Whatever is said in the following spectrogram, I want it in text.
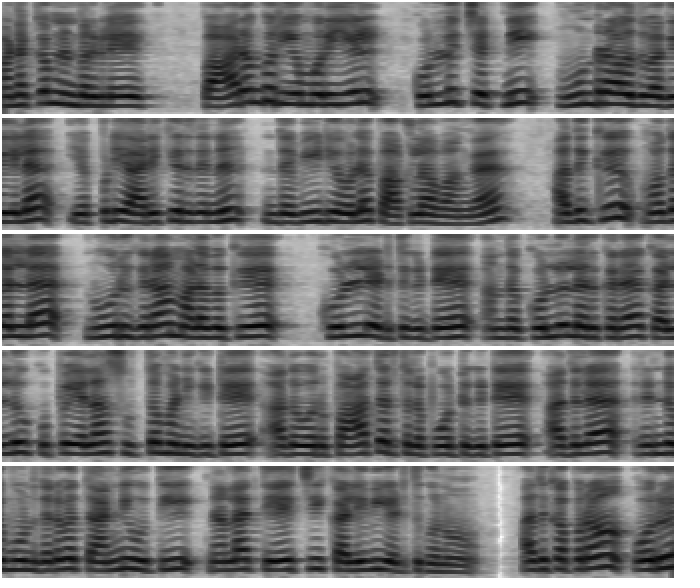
வணக்கம் நண்பர்களே. பாரம்பரிய முறையில் கொள்ளு சட்னி மூன்றாவது வகையில் எப்படி அரைக்கிறதுன்னு இந்த வீடியோவில் பார்க்கலாம் வாங்க. அதுக்கு முதல்ல நூறு கிராம் அளவுக்கு கொள்ளு எடுத்துக்கிட்டு அந்த கொள்ளில் இருக்கிற கல் குப்பையெல்லாம் சுத்தம் பண்ணிக்கிட்டு அதை ஒரு பாத்திரத்தில் போட்டுக்கிட்டு அதில் ரெண்டு மூணு தடவை தண்ணி ஊற்றி நல்லா தேய்ச்சி கழுவி எடுத்துக்கணும். அதுக்கப்புறம் ஒரு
